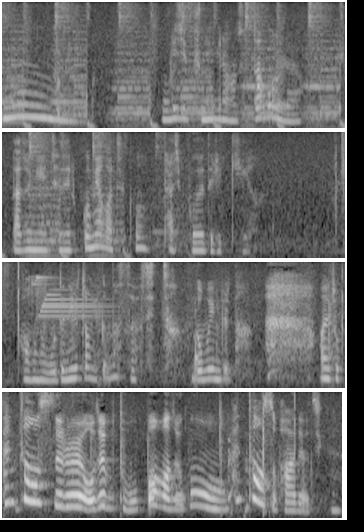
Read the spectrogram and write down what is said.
음, 우리 집 분위기랑 아주 딱 어울려요. 나중에 제대로 꾸며가지고 다시 보여드릴게요. 아 오늘 모든 일정이 끝났어요 진짜. 너무 힘들다. 아니 저 펜트하우스를 어제부터 못 봐가지고 펜트하우스 봐야 돼요 지금.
